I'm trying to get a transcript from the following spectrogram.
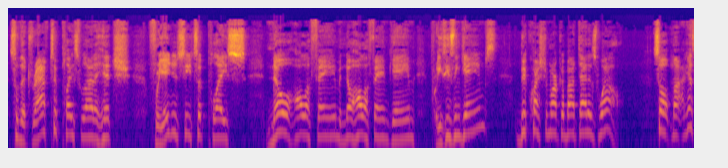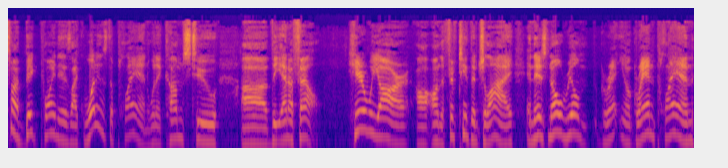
So the draft took place without a hitch. Free agency took place. No Hall of Fame and no Hall of Fame game. Preseason games. Big question mark about that as well. So my, I guess my big point is like, what is the plan when it comes to uh, the NFL? Here we are uh, on the 15th of July, and there's no real grand, you know, grand plan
